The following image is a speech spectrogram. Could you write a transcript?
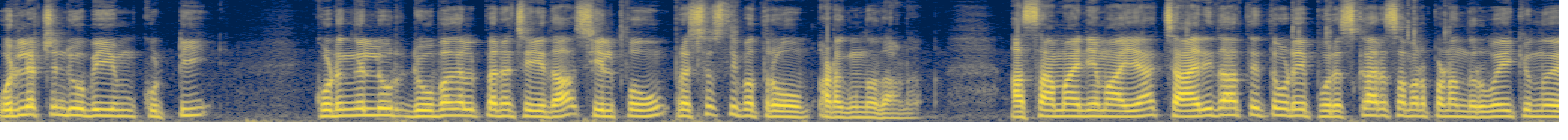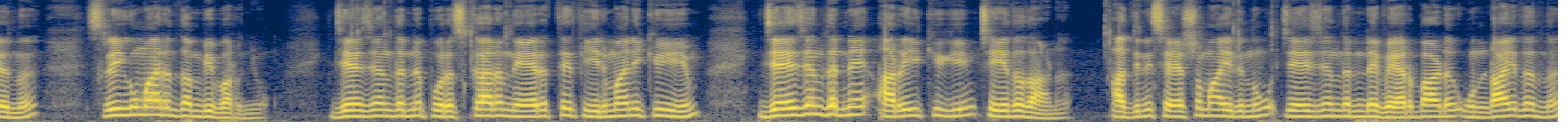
ഒരു ലക്ഷം രൂപയും കുട്ടി കൊടുങ്ങല്ലൂർ രൂപകൽപ്പന ചെയ്ത ശില്പവും പ്രശസ്തി പത്രവും അടങ്ങുന്നതാണ്. അസാമാന്യമായ ചാരിതാർത്ഥ്യത്തോടെ പുരസ്കാര സമർപ്പണം നിർവഹിക്കുന്നതെന്ന് ശ്രീകുമാരൻ തമ്പി പറഞ്ഞു. ജയചന്ദ്രന് പുരസ്കാരം നേരത്തെ തീരുമാനിക്കുകയും ജയചന്ദ്രനെ അറിയിക്കുകയും ചെയ്തതാണ്. അതിനുശേഷമായിരുന്നു ജയചന്ദ്രന്റെ വേർപാട് ഉണ്ടായതെന്ന്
